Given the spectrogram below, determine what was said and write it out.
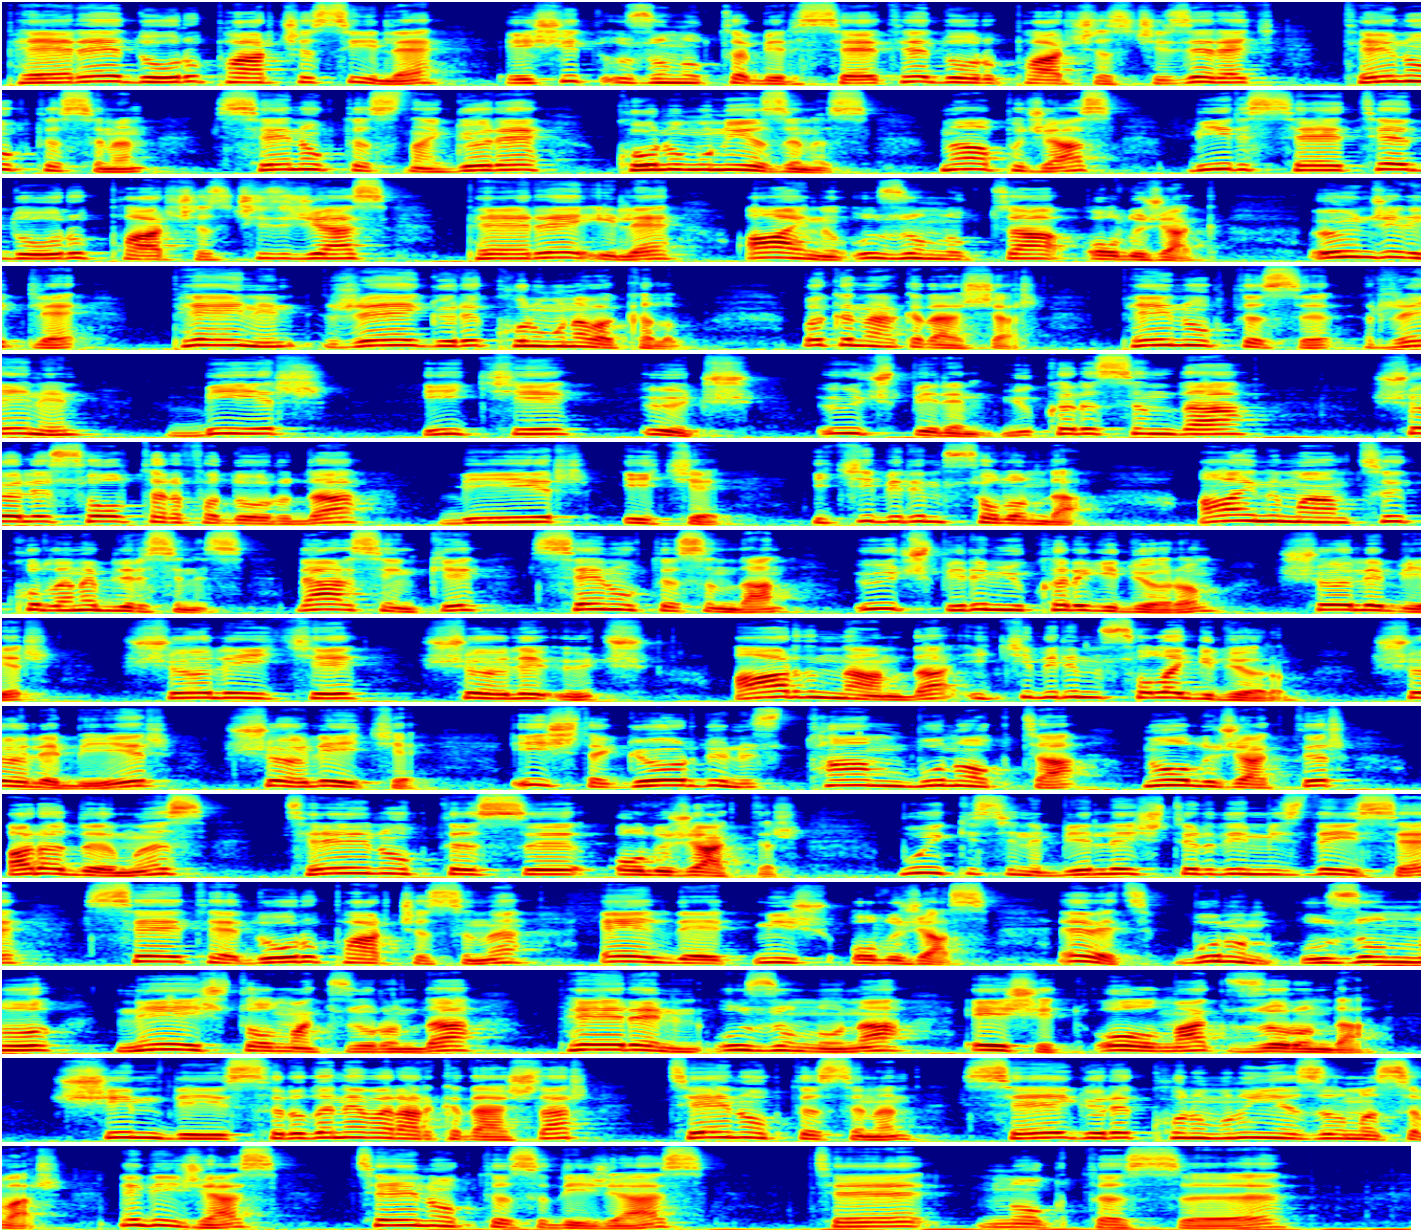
PR doğru parçası ile eşit uzunlukta bir ST doğru parçası çizerek T noktasının S noktasına göre konumunu yazınız. Ne yapacağız? Bir ST doğru parçası çizeceğiz. PR ile aynı uzunlukta olacak. Öncelikle P'nin R'ye göre konumuna bakalım. Bakın arkadaşlar P noktası R'nin 1, 2, 3. 3 birim yukarısında. Şöyle sol tarafa doğru da 1, 2. 2 birim solunda. Aynı mantığı kullanabilirsiniz. Dersin ki S noktasından 3 birim yukarı gidiyorum. Şöyle 1, şöyle 2, şöyle 3. Ardından da 2 birim sola gidiyorum. Şöyle 1, şöyle 2. İşte gördüğünüz tam bu nokta ne olacaktır? Aradığımız T noktası olacaktır. Bu ikisini birleştirdiğimizde ise ST doğru parçasını elde etmiş olacağız. Evet bunun uzunluğu neye eşit olmak zorunda? PR'nin uzunluğuna eşit olmak zorunda. Şimdi sırada ne var arkadaşlar? T noktasının S'ye göre konumunun yazılması var. Ne diyeceğiz? T noktası diyeceğiz. T noktası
